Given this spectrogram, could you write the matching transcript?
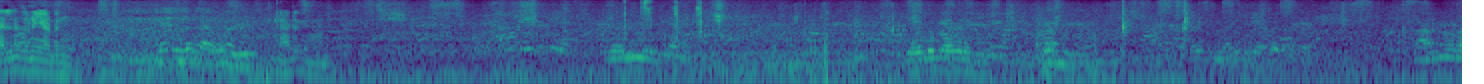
நல்ல துணி அடுங்க. அடுங்க. அறுநூறு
